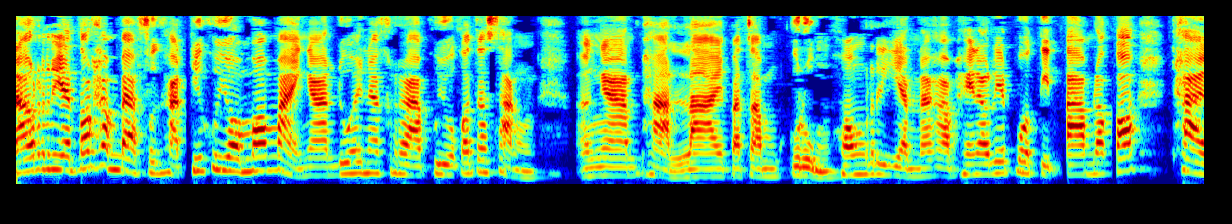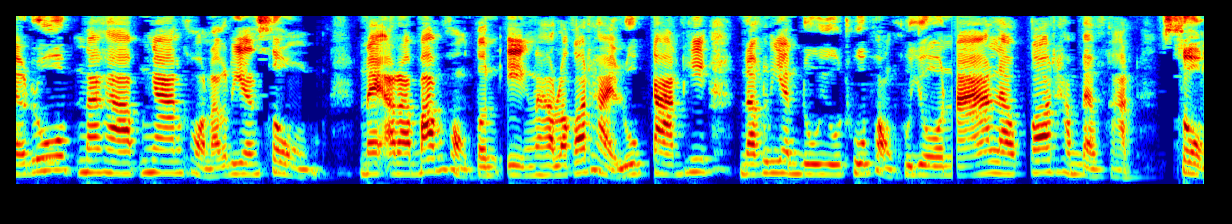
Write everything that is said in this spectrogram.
นักเรียนต้องทำแบบฝึกหัดที่ครูโยมมอบหมายงานด้วยนะครับครูโยก็จะสั่งงานผ่านไลน์ประจำกลุ่มห้องเรียนนะครับ ให้นักเรียนโปรดติดตาม แล้วก็ถ่ายรูปนะครับ งานของนักเรียนส่งในอัลบั้มของตนเองนะครับ แล้วก็ถ่ายรูปการที่นักเรียนดู YouTube ของครูโยนะ แล้วก็ทำแบบฝึกหัดส่ง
